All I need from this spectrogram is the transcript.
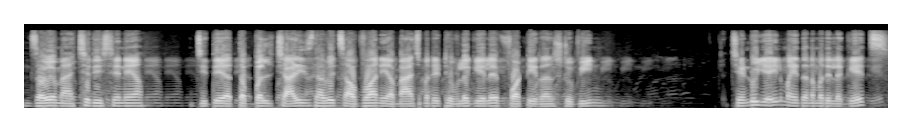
जाऊया मॅचच्या दिशेने. जिथे तब्बल चाळीस धावेचं आव्हान या मॅच मध्ये ठेवलं गेलंय. फॉर्टी रन्स टू विन चेंडू येईल मैदानामध्ये लगेच.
